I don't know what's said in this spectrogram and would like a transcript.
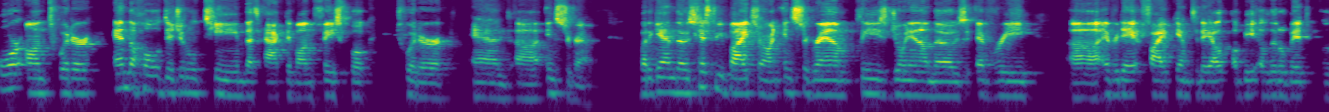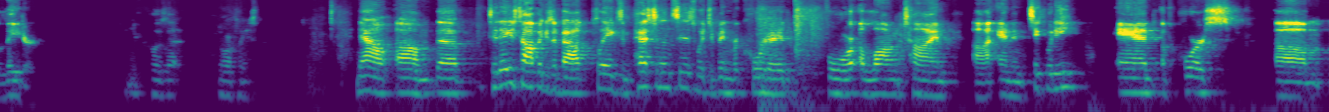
or on Twitter, and the whole digital team that's active on Facebook, Twitter, and uh, Instagram. But again, those History Bites are on Instagram. Please join in on those every uh, every day at 5 p.m. Today, I'll, I'll, be a little bit later. Can you close that door, please? Now, um, the, today's topic is about plagues and pestilences, which have been recorded for a long time uh, and antiquity. And of course, um,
